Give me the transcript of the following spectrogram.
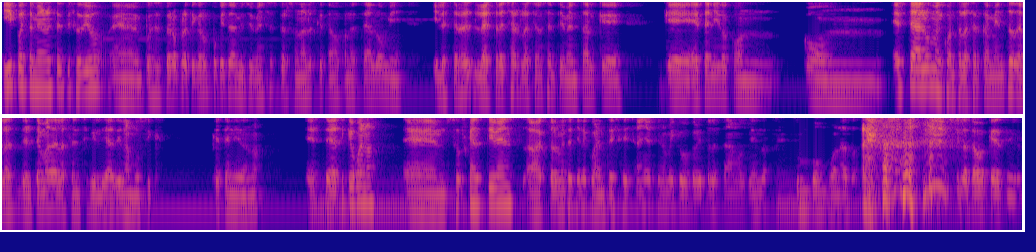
Y pues también en este episodio, eh, pues espero platicar un poquito de mis vivencias personales que tengo con este álbum y, y la, la, estrecha relación sentimental que, que he tenido con, con este álbum en cuanto al acercamiento de la, del tema de la sensibilidad y la música que he tenido, ¿no? Este, así que bueno, eh, Sufjan Stevens actualmente tiene 46 años, si no me equivoco, ahorita lo estábamos viendo. Es un bombonazo. si lo tengo que decir.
